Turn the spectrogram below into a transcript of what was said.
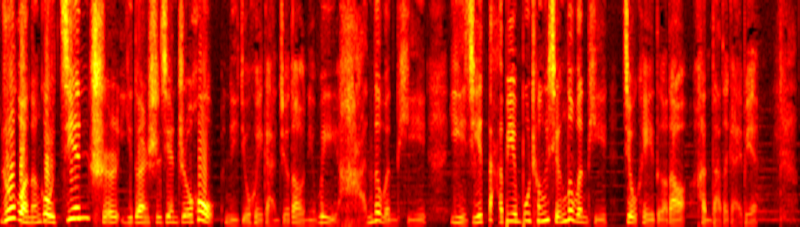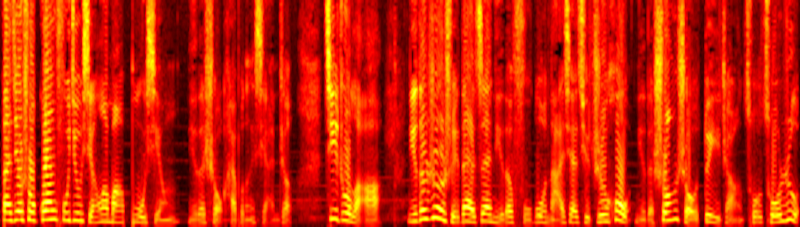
如果能够坚持一段时间之后，你就会感觉到你胃寒的问题以及大便不成形的问题就可以得到很大的改变。大家说光敷就行了吗？不行，你的手还不能闲着。记住了啊，你的热水袋在你的腹部拿下去之后，你的双手对掌搓搓热，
